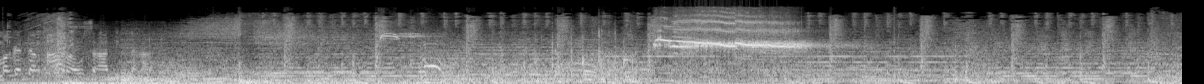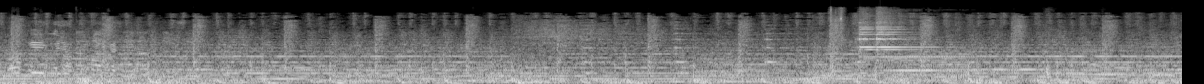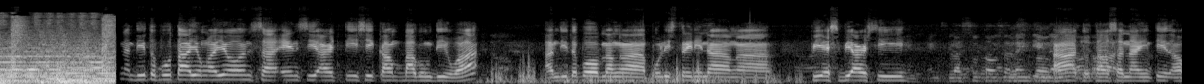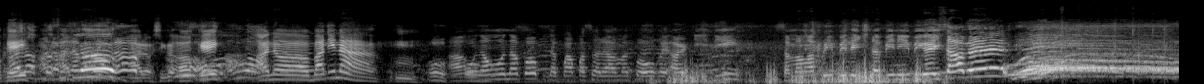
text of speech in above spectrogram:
Magandang araw sa ating lahat. Okay, ngayong umaga ni RTC. Nandito po tayo ngayon sa NCRTC Camp Bagong Diwa. Andito po mga police training ng ah, PSBRC Class 2019. ah 2019, okay? Hello, sige, okay. Ano, bati na. Mm. Ah, unang-una po, nagpapasalamat po ako kay RTD sa mga privilege na binibigay sa amin!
